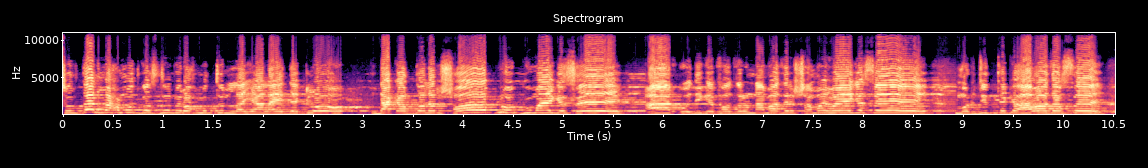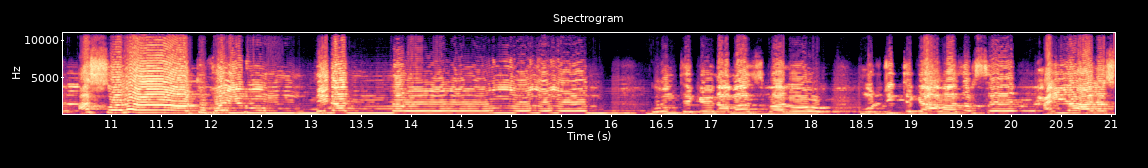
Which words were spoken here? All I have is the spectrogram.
সুলতান মাহমুদ গজনবী রহমতুল্লাহ আলাই দেখল, ডাকাত দলের সব লোক ঘুমায় গেছে, আর ওইদিকে ফজর নামাজের সময় হয়ে গেছে, মসজিদ থেকে আওয়াজ আসছে আসসালাতু خير ঘুম থেকে নামাজ ভালো, মসজিদ থেকে আওয়াজ আসছে, হাইয়া আলাস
